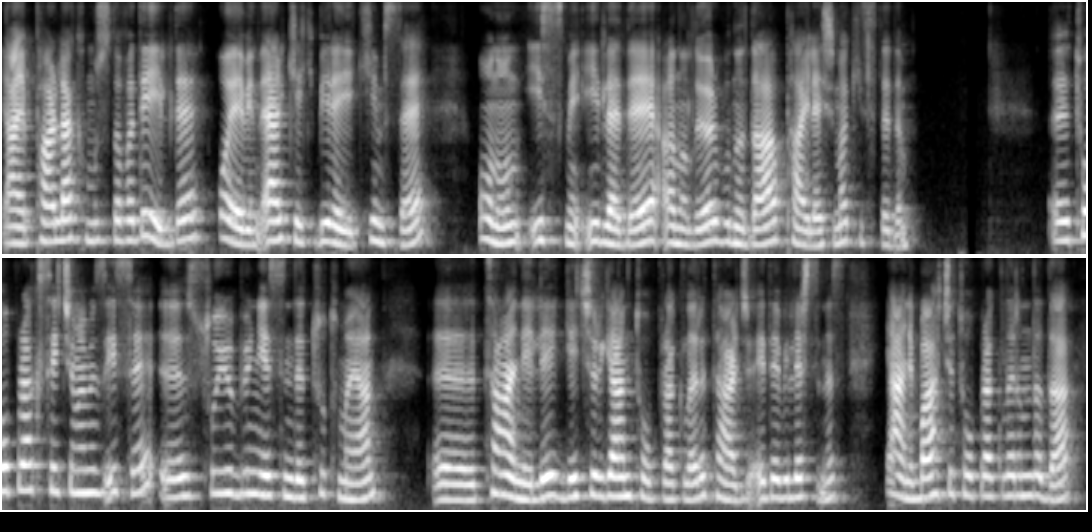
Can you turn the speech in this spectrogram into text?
Yani parlak Mustafa değil de o evin erkek bireyi kimse onun ismi ile de anılıyor. Bunu da paylaşmak istedim. E, toprak seçimimiz ise e, suyu bünyesinde tutmayan e, taneli geçirgen toprakları tercih edebilirsiniz. Yani bahçe topraklarında da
